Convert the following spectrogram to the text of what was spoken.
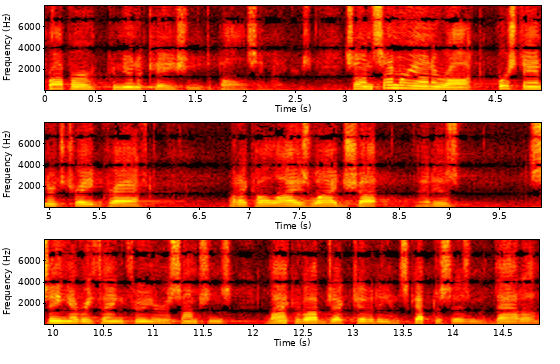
proper communication to policymakers. So, in summary on Iraq, poor standards tradecraft, what I call eyes wide shut, that is, seeing everything through your assumptions, lack of objectivity and skepticism with data,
